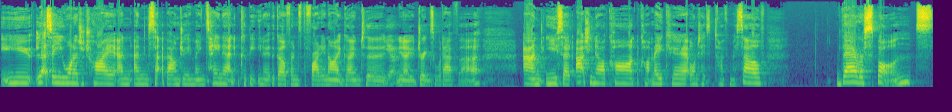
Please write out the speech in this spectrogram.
you let's say you wanted to try and, and set a boundary and maintain it and it could be you know the girlfriends the friday night going to Yeah. you know drinks or whatever and you said actually no i can't i can't make it i want to take some time for myself their response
